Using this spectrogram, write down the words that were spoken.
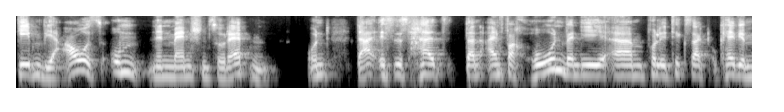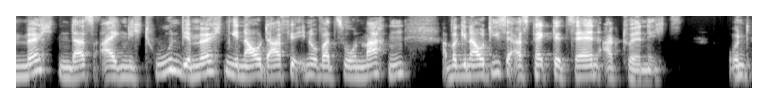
geben wir aus, um einen Menschen zu retten? Und da ist es halt dann einfach Hohn, wenn die ähm, Politik sagt, okay, wir möchten das eigentlich tun, wir möchten genau dafür Innovation machen, aber genau diese Aspekte zählen aktuell nichts. Und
